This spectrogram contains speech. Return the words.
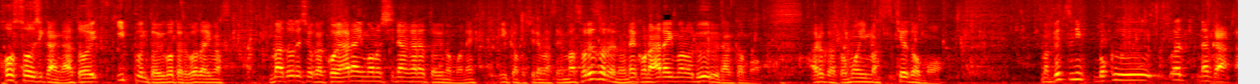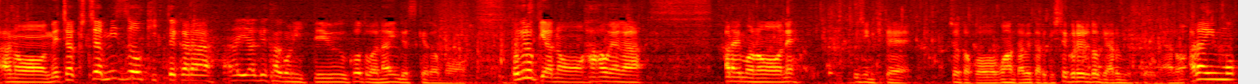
放送時間があと1分ということでございます。まあどうでしょうか？こういう洗い物しながらというのもねいいかもしれません。まあそれぞれのねこの洗い物ルールなんかもあるかと思いますけども。まあ、別に僕はなんかあのー、めちゃくちゃ水を切ってから洗い上げかごにっていうことはないんですけども。時々あのー、母親が洗い物をねうちに来てちょっとこうご飯食べた時してくれる時あるんですけどねあの洗いも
